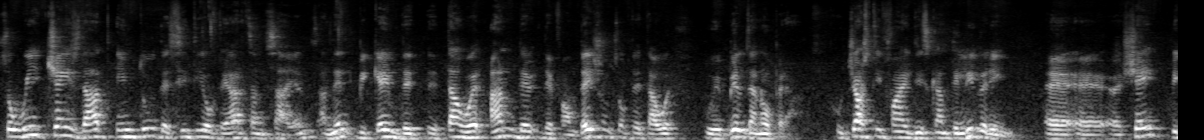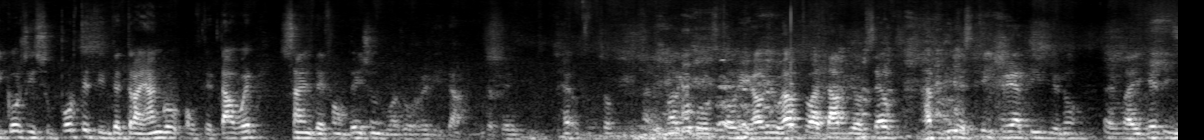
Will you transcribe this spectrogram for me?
So we changed that into the City of the Arts and Science, and then became the, the tower and the, the foundations of the tower. We built an opera who justified this cantilevering uh, uh, shape because it's supported in the triangle of the tower since the foundation was already done. so a remarkable story how you have to adapt yourself and be still creative, you know, uh, by getting.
